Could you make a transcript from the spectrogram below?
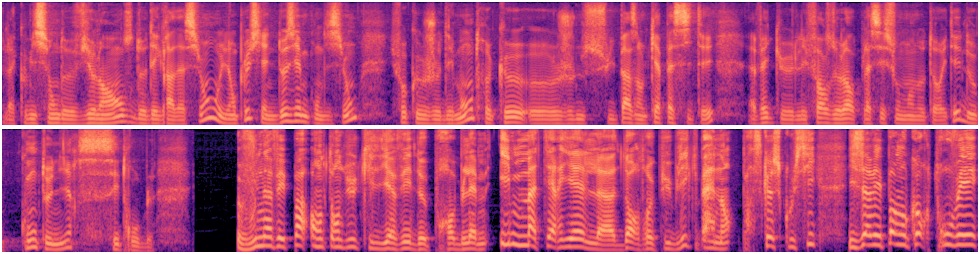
la commission de violence, de dégradation. Et en plus, il y a une deuxième condition. Il faut que je démontre que euh, je ne suis pas en capacité, avec euh, les forces de l'ordre placées sous mon autorité, de contenir ces troubles. Vous n'avez pas entendu qu'il y avait de problèmes immatériels d'ordre public? Ben non, parce que ce coup-ci, ils n'avaient pas encore trouvé.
